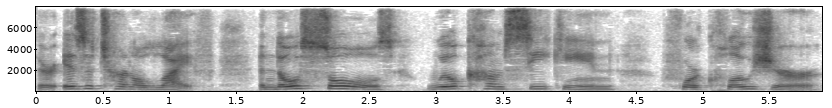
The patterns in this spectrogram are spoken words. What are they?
There is eternal life. And those souls will come seeking for closure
